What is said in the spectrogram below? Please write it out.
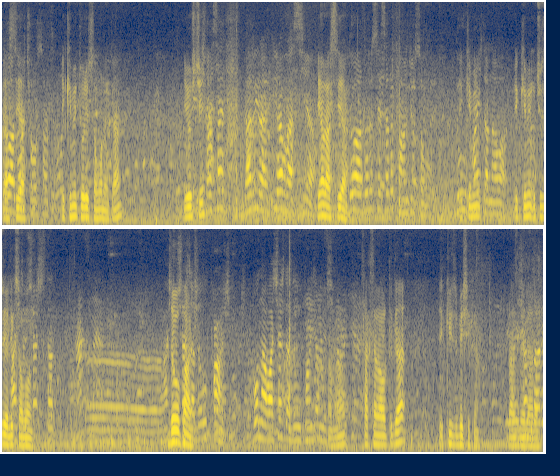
Россия. 2400 сомон. 2400 сомон экан ёш чи шахсат дари ирам россия. Ям россия. 2350 сомон. Икки мин- 25 да 90 2350 сомон. 86 да, э, Ду 86 да панҷ. ду панҷ. бо 96 да 25 ам мешавад. Аҳа. 86 га 205 экан размерлари дари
